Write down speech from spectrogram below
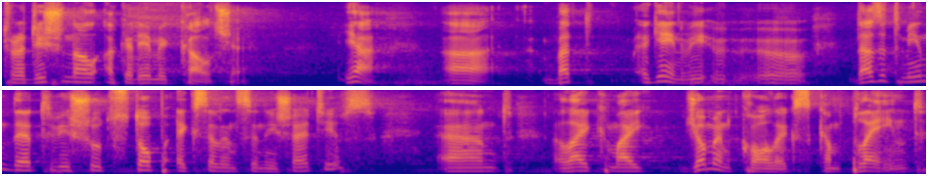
traditional academic culture. Yeah, uh, but again, we, uh, does it mean that we should stop excellence initiatives? And like my German colleagues complained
